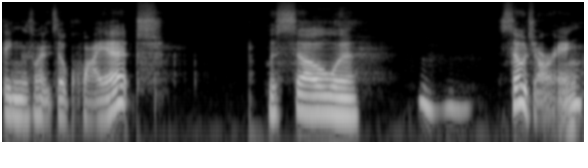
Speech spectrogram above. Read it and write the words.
things went so quiet was so, mm-hmm. so jarring.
